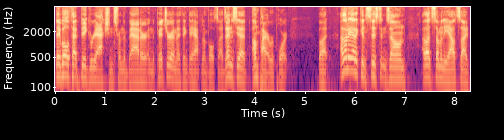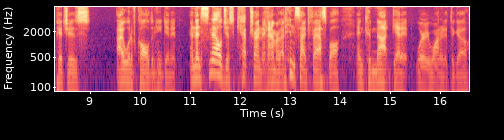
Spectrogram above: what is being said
they both had big reactions from the batter and the pitcher, and I think they happened on both sides. I didn't see that umpire report, but I thought he had a consistent zone. I thought some of the outside pitches I would have called, and he didn't. And then Snell just kept trying to hammer that inside fastball and could not get it where he wanted it to go.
